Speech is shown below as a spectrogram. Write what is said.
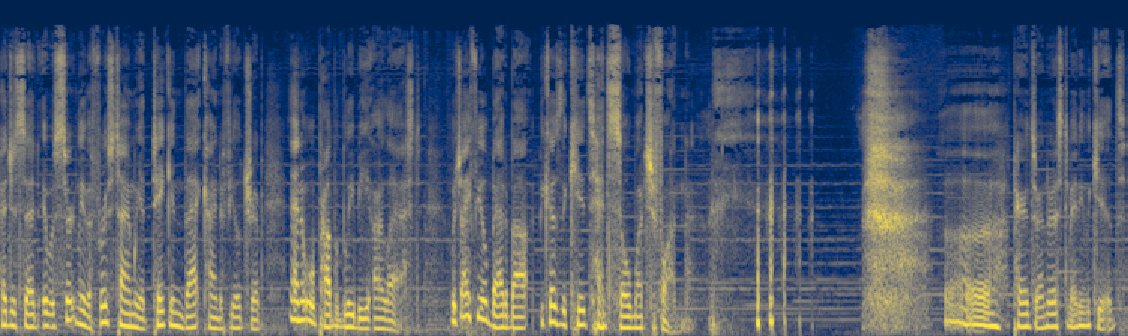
Hedges said it was certainly the first time we had taken that kind of field trip, and it will probably be our last. Which I feel bad about because the kids had so much fun. uh, parents are underestimating the kids.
